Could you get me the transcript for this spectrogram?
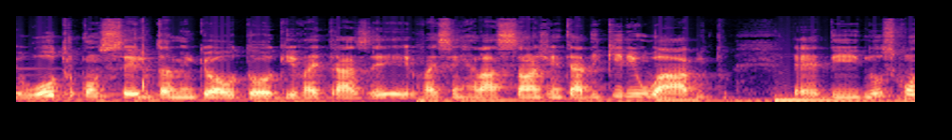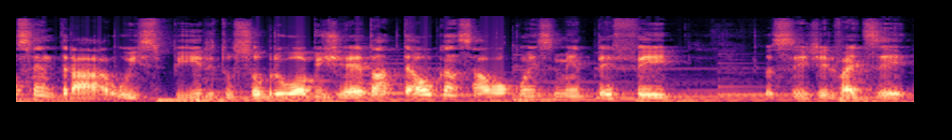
O outro conselho também que o autor aqui vai trazer vai ser em relação a gente adquirir o hábito é, de nos concentrar o espírito sobre o objeto até alcançar o conhecimento perfeito. Ou seja, ele vai dizer:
